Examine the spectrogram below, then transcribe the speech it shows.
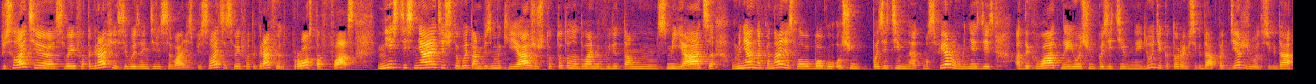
присылайте присылайте свои фотографии, если вы заинтересовались, присылайте свои фотографии вот просто в фас. Не стесняйтесь, что вы там без макияжа, что кто-то над вами будет там смеяться. У меня на канале, слава богу, очень позитивная атмосфера, у меня здесь адекватные и очень позитивные люди, которые всегда поддерживают, всегда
